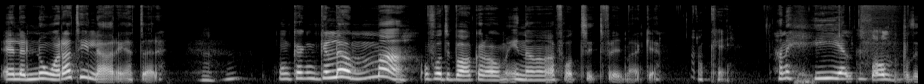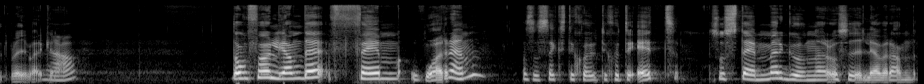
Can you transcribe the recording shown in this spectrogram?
Eller några tillhörigheter. Hon kan glömma att få tillbaka dem innan han har fått sitt frimärke. Okej. Han är helt såld på sitt frimärke. Ja. De följande fem åren, alltså 67 till 71, så stämmer Gunnar och Cecilia varandra.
